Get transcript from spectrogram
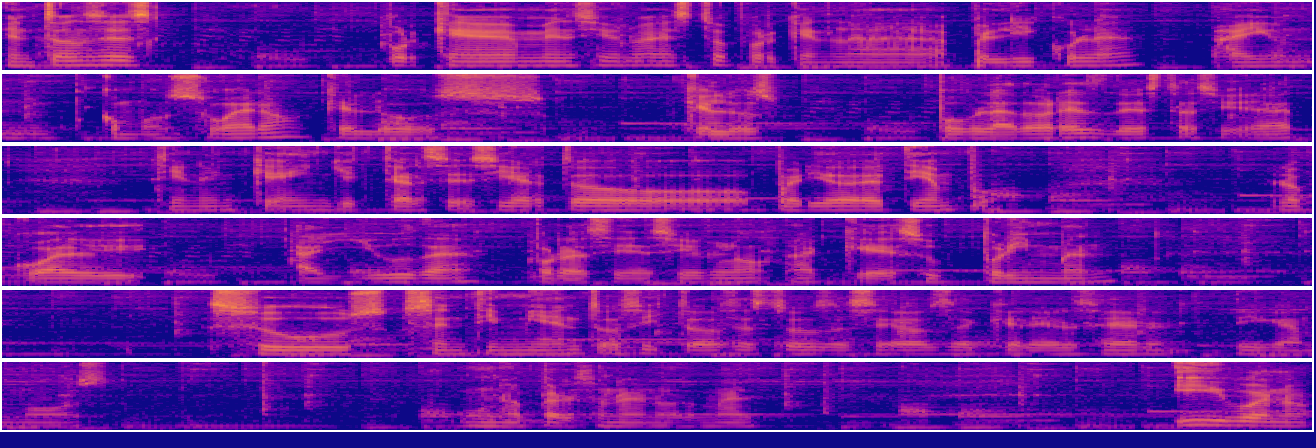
Entonces, ¿Por qué menciono esto? Porque en la película hay un como suero que los que los pobladores de esta ciudad tienen que inyectarse cierto periodo de tiempo, lo cual ayuda, por así decirlo, a que supriman sus sentimientos y todos estos deseos de querer ser, digamos, una persona normal. Y bueno,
